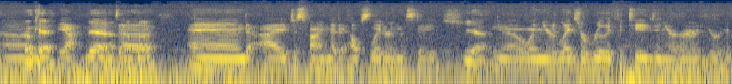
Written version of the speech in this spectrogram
Um, Okay. Yeah. Yeah, And, uh, uh-huh. and I just find that it helps later in the stage. Yeah. You know, when your legs are really fatigued and you're you're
